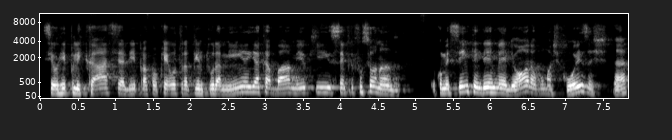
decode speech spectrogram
Se eu replicasse ali para qualquer outra pintura minha ia acabar meio que sempre funcionando. Eu comecei a entender melhor algumas coisas, né?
